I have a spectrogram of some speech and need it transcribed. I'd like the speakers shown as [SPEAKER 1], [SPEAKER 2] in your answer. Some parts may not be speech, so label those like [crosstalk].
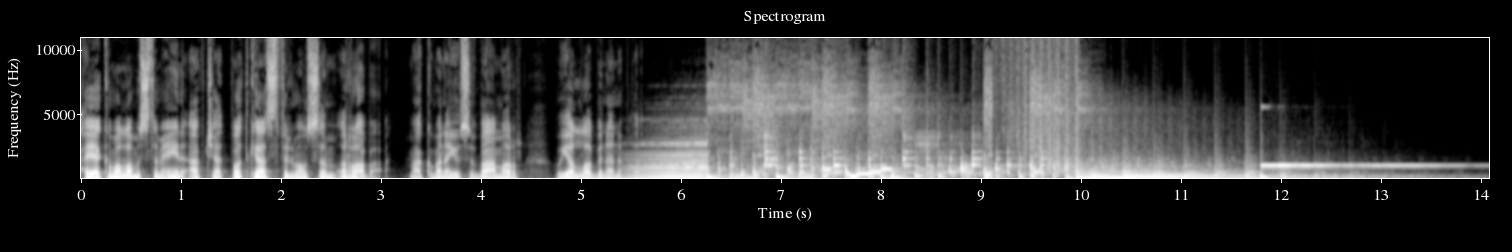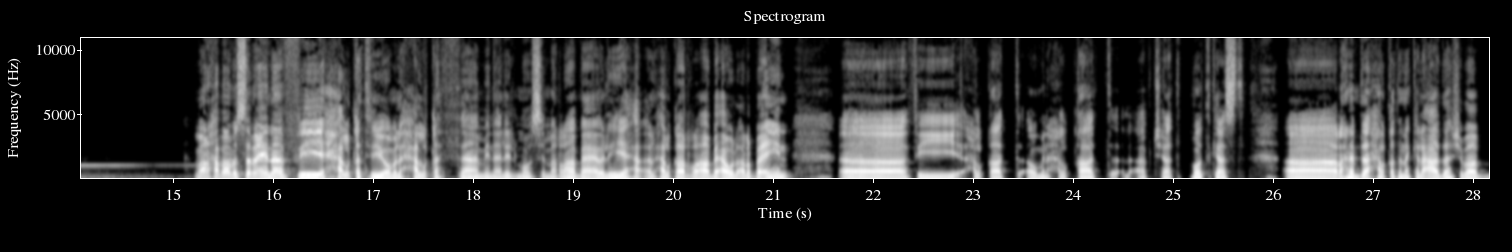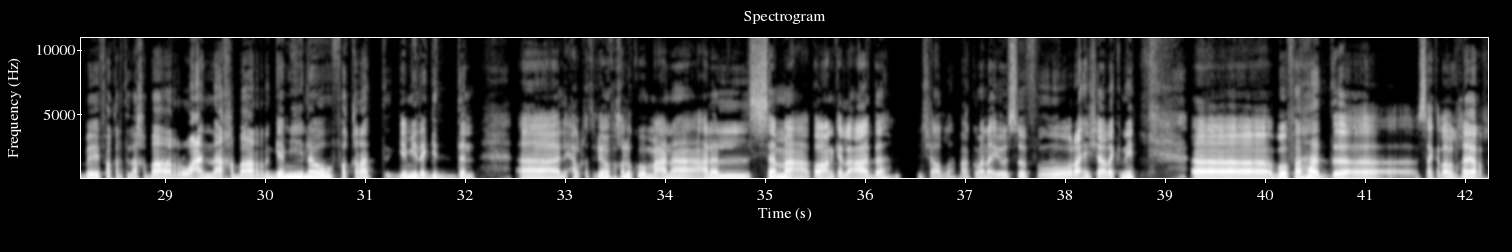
[SPEAKER 1] حياكم الله مستمعين اب شات بودكاست في الموسم الرابع. معكم أنا يوسف بعمر ويلا بنا نبدأ. مرحبا مستمعينا في حلقة اليوم الحلقة الثامنة للموسم الرابع واللي هي الحلقة الرابعة والأربعين آه، في حلقات أو من حلقات الأب شات بودكاست. آه، راح نبدأ حلقتنا كالعادة شباب بفقرة الأخبار وعندنا أخبار جميلة وفقرات جميلة جدا آه، لحلقة اليوم. فخلوكم معنا على السمع طبعا كالعادة إن شاء الله. معكم أنا يوسف وراح يشاركني. أبو فهد مساك الله بالخير.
